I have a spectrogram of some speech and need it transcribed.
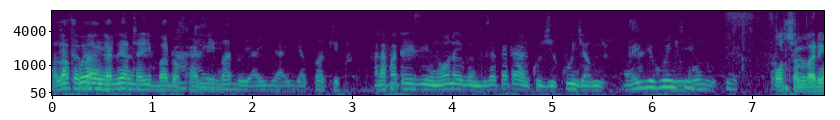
Alafu wewe angalia hata hii bado kali, hii bado haijakuwa kitu. Alafu hata hizi unaona hivyo mbisa hata kujikunja mno. haijikunji Awesome buddy.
